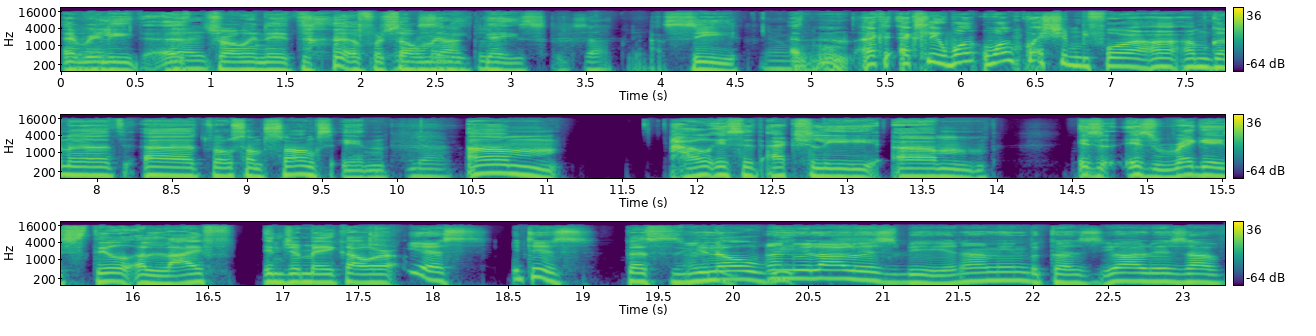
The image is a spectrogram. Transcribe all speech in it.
and really uh, right. throwing it for so many days. Exactly. I see. Yeah. And mm, actually, one one question before I, I'm gonna uh, throw some songs in. Yeah. Um, how is it actually? Um, is is reggae still alive in Jamaica or Yes, it is. Because you And- know and we- will always be. You know what I mean? Because you always have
